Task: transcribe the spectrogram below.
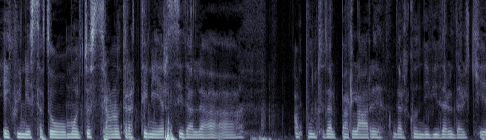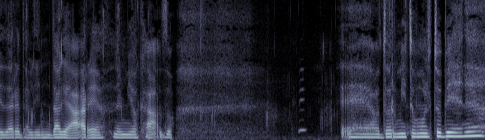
E quindi è stato molto strano trattenersi dalla, appunto dal parlare, dal condividere, dal chiedere, dall'indagare nel mio caso. E ho dormito molto bene,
